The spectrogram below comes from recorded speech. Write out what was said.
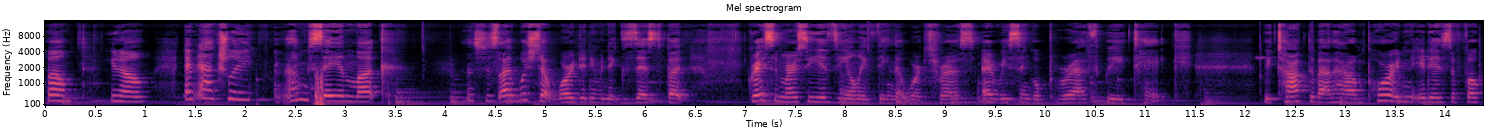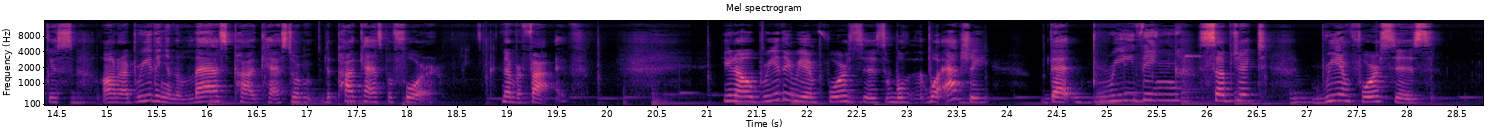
Well, you know, and actually, I'm saying luck. It's just, I wish that word didn't even exist, but grace and mercy is the only thing that works for us every single breath we take. We talked about how important it is to focus on our breathing in the last podcast or the podcast before. Number five. You know, breathing reinforces, well, well actually, that breathing subject reinforces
